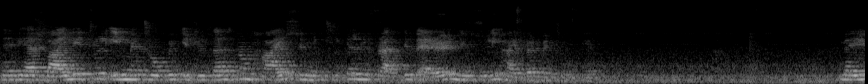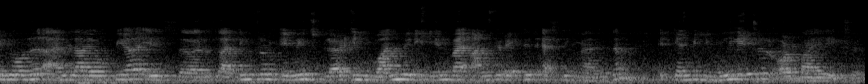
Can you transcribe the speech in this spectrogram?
Then we have bilateral ametropic. It results from high symmetrical refractive error, usually hypermetropia. Meridional amblyopia is uh, resulting from image blur in one meridian by uncorrected astigmatism. It can be unilateral or bilateral.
